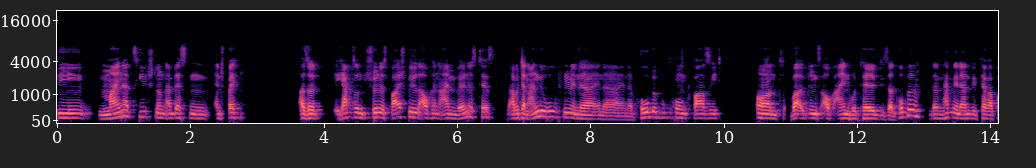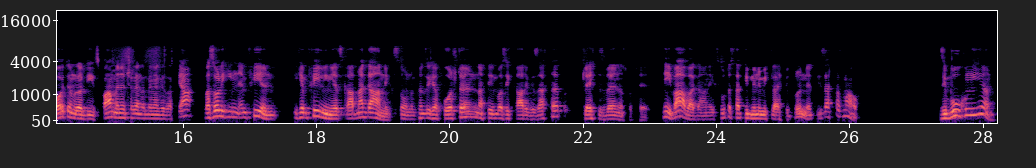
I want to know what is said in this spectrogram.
die meiner Zielstellung am besten entsprechen. Also ich habe so ein schönes Beispiel, auch in einem Wellness-Test, habe ich dann angerufen in der, in der, in der Probebuchung quasi und war übrigens auch ein Hotel dieser Gruppe. Dann hat mir dann die Therapeutin oder die Spa-Managerin mir dann gesagt, ja, was soll ich Ihnen empfehlen? Ich empfehle Ihnen jetzt gerade mal gar nichts. So, und dann können Sie sich ja vorstellen, nach dem, was ich gerade gesagt habe, schlechtes Wellness-Hotel. Nee, war aber gar nicht so. Das hat die mir nämlich gleich begründet. Die sagt, pass mal auf. Sie buchen hier.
